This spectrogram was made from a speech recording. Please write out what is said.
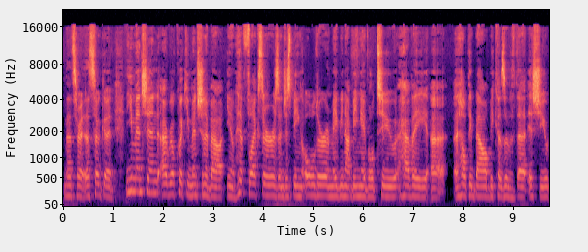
That's right. That's so good. You mentioned uh, real quick. You mentioned about you know hip flexors and just being older and maybe not being able to have a uh, a healthy bowel because of that issue.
